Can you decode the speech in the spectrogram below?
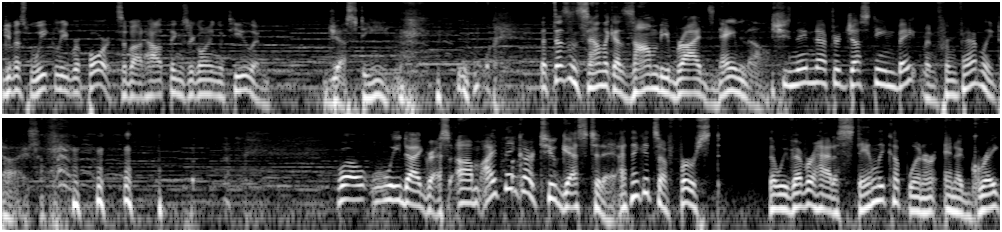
give us weekly reports about how things are going with you and Justine. That doesn't sound like a zombie bride's name, though. She's named after Justine Bateman from Family Ties. Well, we digress. Um, I think our two guests today, I think it's a first that we've ever had a Stanley Cup winner and a Grey,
